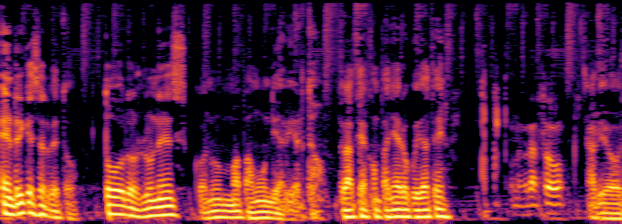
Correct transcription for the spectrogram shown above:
Enrique Serveto, todos los lunes con un mapa mundi abierto. Gracias, compañero, cuídate. Un abrazo. Adiós.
